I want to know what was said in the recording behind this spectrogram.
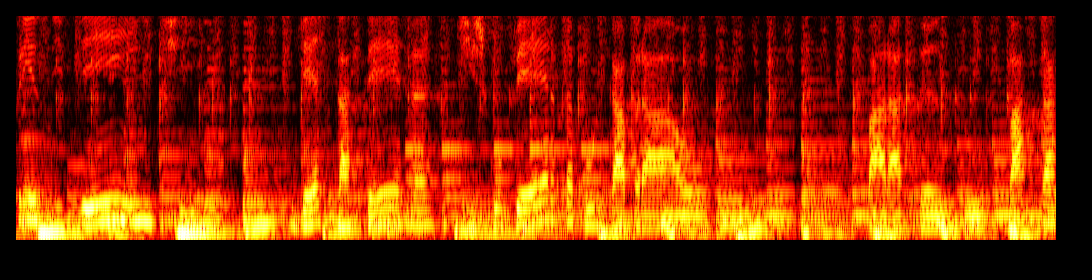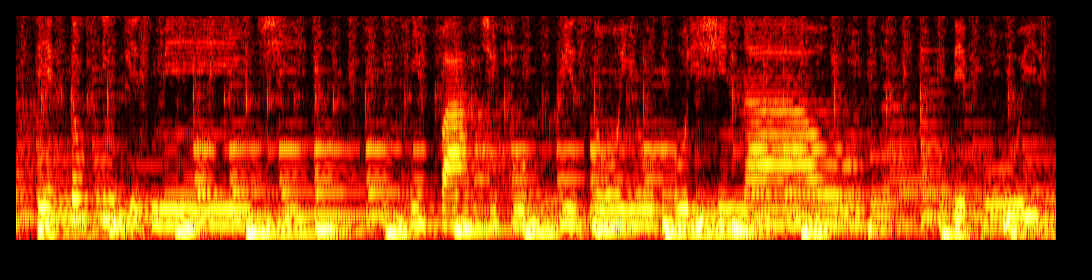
presidente desta terra descoberta por Cabral. Para tanto, basta ser tão simplesmente simpático, risonho, original. Depois,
